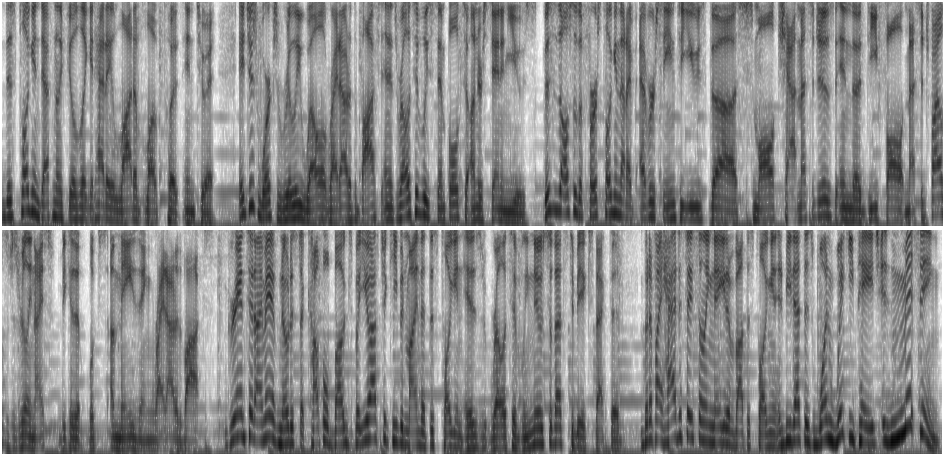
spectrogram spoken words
this plugin definitely feels like it had a lot of love put into it. It just works really well right out of the box and it's relatively simple to understand and use. This is also the first plugin that I've ever seen to use the small chat messages in the default message files, which is really nice because it looks amazing right out of the box. Granted, I may have noticed a couple bugs, but you have to keep in mind that this plugin is relatively new, so that's to be expected. But if I had to say something negative about this plugin, it'd be that this one wiki page is missing.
